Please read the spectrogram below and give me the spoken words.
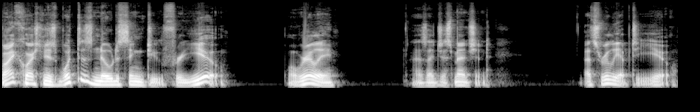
My question is, what does noticing do for you? Well, really, as I just mentioned, that's really up to you.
